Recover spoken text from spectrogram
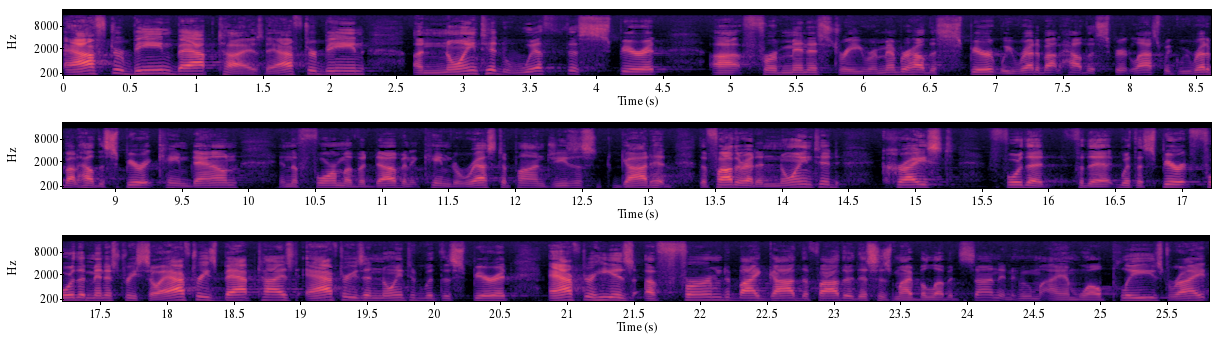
after being baptized, after being anointed with the Spirit uh, for ministry, remember how the Spirit, we read about how the Spirit, last week, we read about how the Spirit came down in the form of a dove and it came to rest upon Jesus. God had, the Father had anointed Christ for the, for the, with the Spirit for the ministry. So after he's baptized, after he's anointed with the Spirit, after he is affirmed by God the Father, this is my beloved Son in whom I am well pleased, right?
